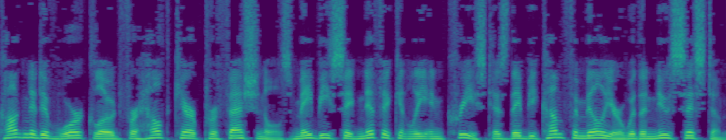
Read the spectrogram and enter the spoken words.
cognitive workload for healthcare professionals may be significantly increased as they become familiar with a new system.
